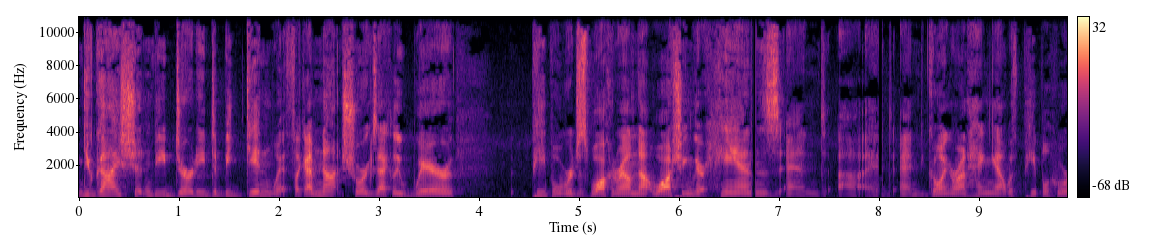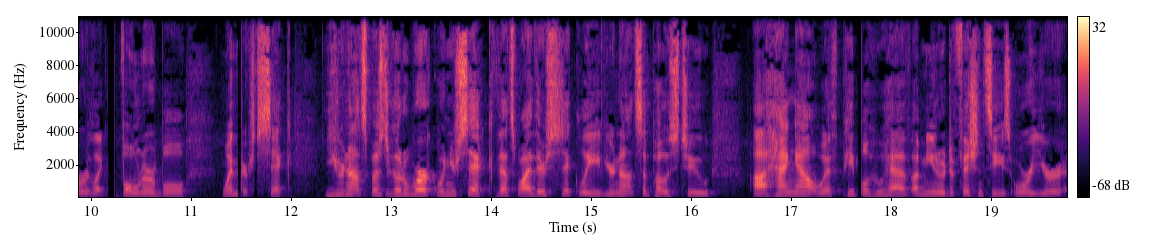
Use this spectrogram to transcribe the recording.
You guys shouldn't be dirty to begin with. Like i'm not sure exactly where people were just walking around not washing their hands and uh, and and going around hanging out with people who are like vulnerable when they're sick. You're not supposed to go to work when you're sick. That's why there's sick leave. You're not supposed to uh, hang out with people who have immunodeficiencies or your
